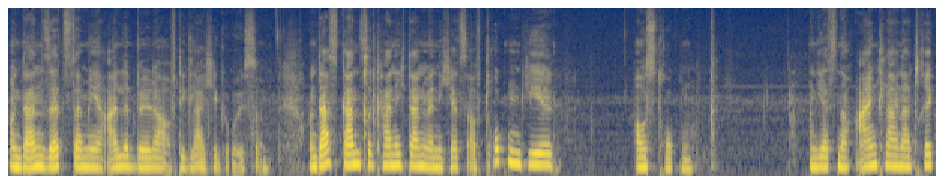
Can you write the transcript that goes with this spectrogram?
Und dann setzt er mir alle Bilder auf die gleiche Größe. Und das Ganze kann ich dann, wenn ich jetzt auf Drucken gehe, ausdrucken. Und jetzt noch ein kleiner Trick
